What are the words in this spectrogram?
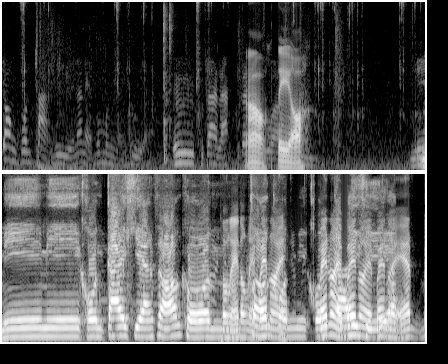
จ้องคนปากดีอยู่นั่นแหละพวกมึงไหนเหี้ยเออกูได้ละกูได้อ้าวตัวเตะเหรอ มีมีคนใกล้เคียงสองคนตรงไหนตรงไหนสอใบ้หน่อย คมีคนไปหน่อยใกไปล้หน่อยไปหน่อยเคีแอยดไป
